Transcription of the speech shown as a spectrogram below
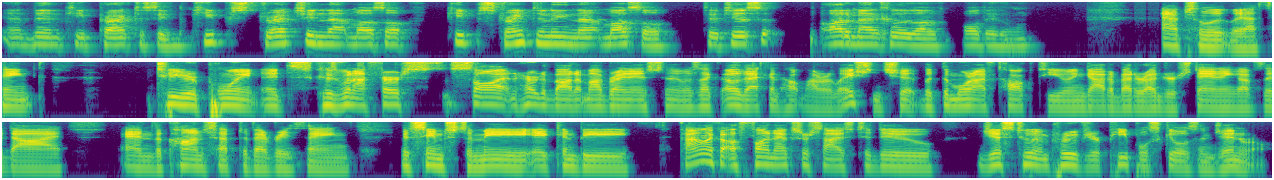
and then keep practicing. Keep stretching that muscle. Keep strengthening that muscle to just automatically love all day long. Absolutely. I think to your point, it's because when I first saw it and heard about it, my brain instantly was like, oh, that can help my relationship. But the more I've talked to you and got a better understanding of the die and the concept of everything, it seems to me it can be kind of like a fun exercise to do just to improve your people skills in general.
